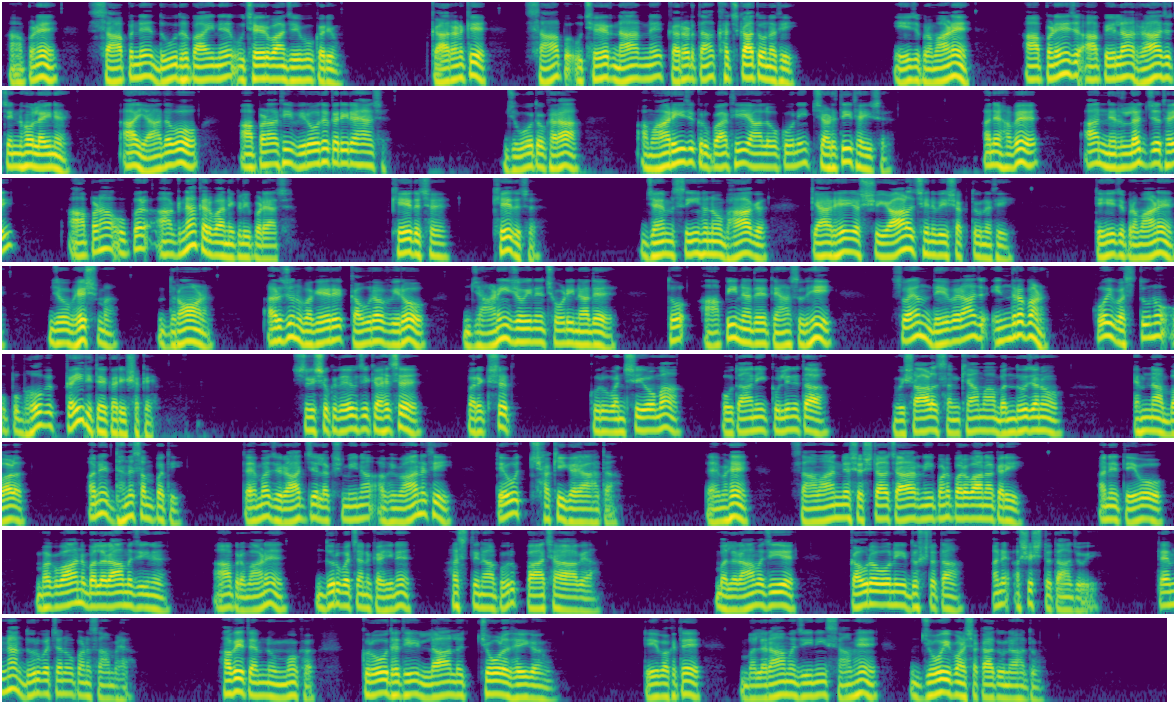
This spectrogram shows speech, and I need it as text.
આપણે સાપને દૂધ પાઈને ઉછેરવા જેવું કર્યું. કારણ કે સાપ ઉછેરનારને કરડતા ખચકાતો નથી. એ જ પ્રમાણે આપણે જ આપેલા રાજચિહ્નો લઈને આ યાદવો આપણાથી વિરોધ કરી રહ્યા છે. જુઓ તો ખરા, અમારી જ કૃપાથી આ લોકોની ચઢતી થઈ છે. અને હવે આ નિર્લજ્જ થઈ આપણા ઉપર આજ્ઞા કરવા નીકળી પડ્યા છે. ખેદ છે ખેદ છે. જેમ સિંહનો ભાગ ક્યારેય શિયાળ છીનવી શકતું નથી, તે જ પ્રમાણે જો ભીષ્મ, દ્રોણ, અર્જુન વગેરે કૌરવ વીરો જાણી જોઈને છોડી ન દે, તો આપી ન દે ત્યાં સુધી સ્વયં દેવરાજ ઇન્દ્ર પણ કોઈ વસ્તુનો ઉપભોગ કઈ રીતે કરી શકે? શ્રી સુખદેવજી કહે છે, પરીક્ષિત કુરુવંશીઓમાં પોતાની કુલીનતા, વિશાળ સંખ્યામાં બંધુજનો, એમના બળ અને ધન સંપત્તિ તેમજ રાજ્યલક્ષ્મીના અભિમાનથી તેઓ છકી ગયા હતા. તેમણે સામાન્ય શિષ્ટાચારની પણ પરવા ન કરી અને તેઓ ભગવાન બલરામજીને આ પ્રમાણે દુર્વચન કહીને હસ્તિનાપુર પાછા આવ્યા. બલરામજીએ કૌરવોની દુષ્ટતા અને અશિષ્ટતા જોઈ. તેમના દુર્વચનો પણ સાંભળ્યા. હવે તેમનું મુખ ક્રોધથી લાલ ચોળ થઈ ગયું. તે વખતે બલરામજીની સામે જોઈ પણ શકાતું ન હતું.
